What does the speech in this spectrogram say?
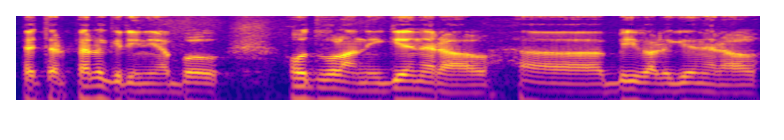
Peter Pellegrini a bol odvolaný generál, bývalý generál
